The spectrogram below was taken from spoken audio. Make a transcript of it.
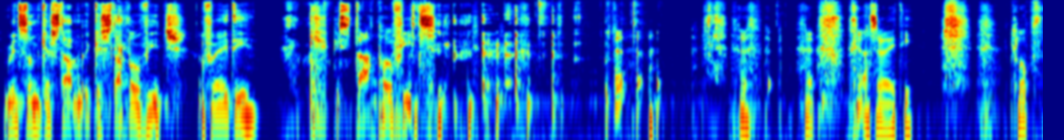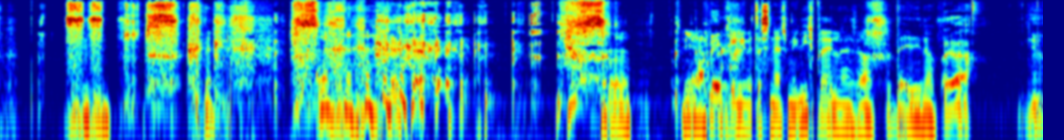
Winston Gestap Gestapovic. Of heet hij? Stapovic? ja, zo heet hij. Klopt. uh, ja, ging hij met de SNES Mini spelen en zo. Dat deed hij dan. Ja. ja.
